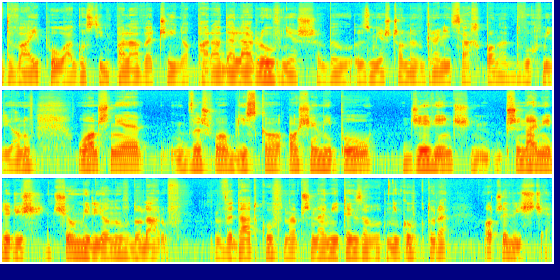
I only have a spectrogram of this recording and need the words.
2,5 Agustin Palavecino, Paradela również był zmieszczony w granicach ponad 2 milionów, łącznie wyszło blisko 8,5 9, przynajmniej do 10 milionów dolarów wydatków na przynajmniej tych zawodników, które oczywiście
